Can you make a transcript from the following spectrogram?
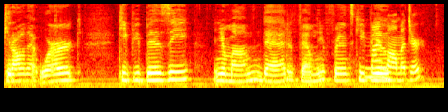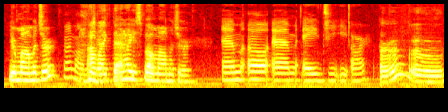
get all that work, keep you busy, and your mom and dad and family and friends keep My you. My momager. Your momager? My momager. I like that. How you spell momager? M O M A G E R. Oh.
